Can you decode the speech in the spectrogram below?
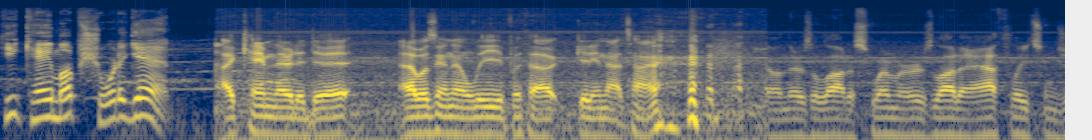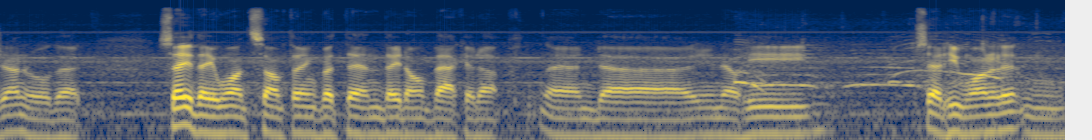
he came up short again. I came there to do it. I wasn't going to leave without getting that time. and there's a lot of swimmers, a lot of athletes in general that say they want something, but then they don't back it up. And, uh, you know, he said he wanted it and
